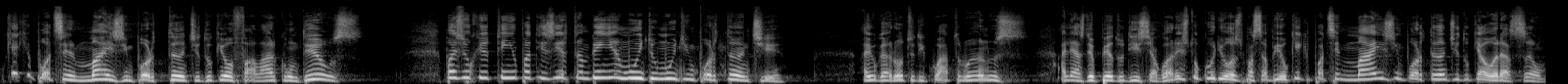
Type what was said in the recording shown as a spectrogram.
o que, é que pode ser mais importante do que eu falar com Deus? Mas o que eu tenho para dizer também é muito, muito importante. Aí o garoto de quatro anos, aliás, o Pedro disse: Agora estou curioso para saber o que, que pode ser mais importante do que a oração.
